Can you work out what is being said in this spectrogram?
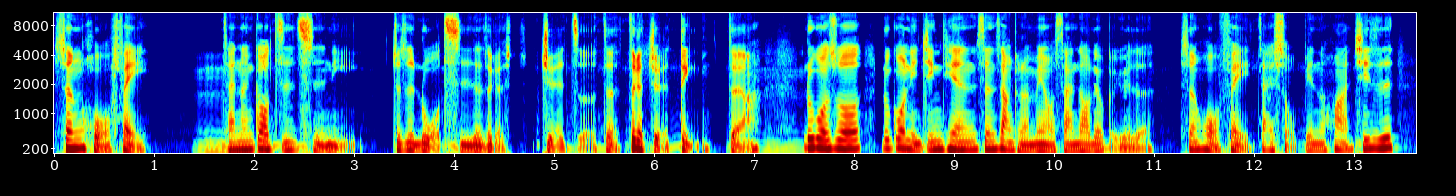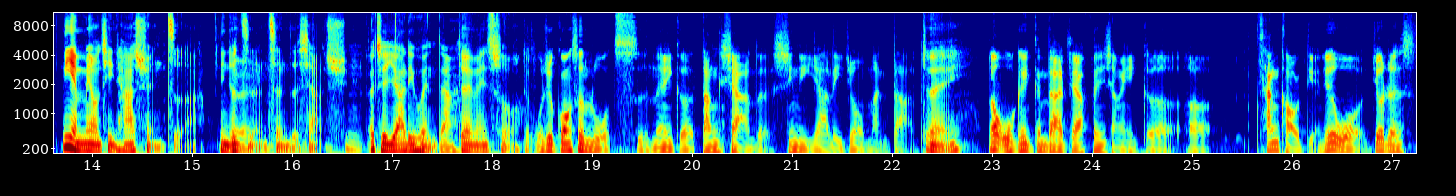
生活费，嗯，才能够支持你就是裸辞的这个抉择的这个决定，对啊。嗯如果说如果你今天身上可能没有三到六个月的生活费在手边的话，其实你也没有其他选择啊，你就只能撑着下去。而且压力会很大。对，没错，对，我觉得光是裸辞那个当下的心理压力就蛮大的。对，那我可以跟大家分享一个呃参考点，就是我就认识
